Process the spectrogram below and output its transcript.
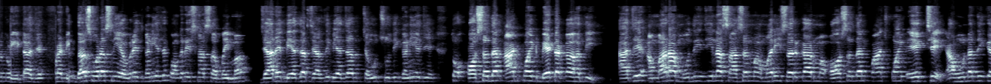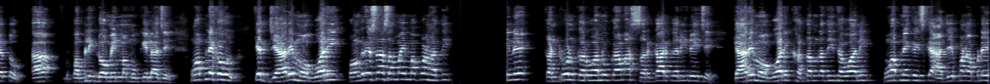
ડેટા છે. દસ વર્ષની એવરેજ ગણીએ છીએ કોંગ્રેસના સમયમાં. જ્યારે બે હજાર ચારથી બે હજાર ચૌદ સુધી ગણીએ છીએ, તો ઔષધન આઠ પોઈન્ટ બે ટકા હતી. આજે અમારા મોદીજીના શાસનમાં, અમારી સરકારમાં ઔષધન પાંચ પોઈન્ટ એક છે. આ હું નથી કહેતો, આ પબ્લિક ડોમેનમાં મૂકેલા છે. હું આપને કહું કે જ્યારે મોંઘવારી કોંગ્રેસના સમયમાં પણ હતી કંટ્રોલ કરવાનું કામ આ સરકાર કરી રહી છે. ક્યારે મોંઘવારી ખતમ નથી થવાની, હું આપને કહીશ કે આજે પણ આપણે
